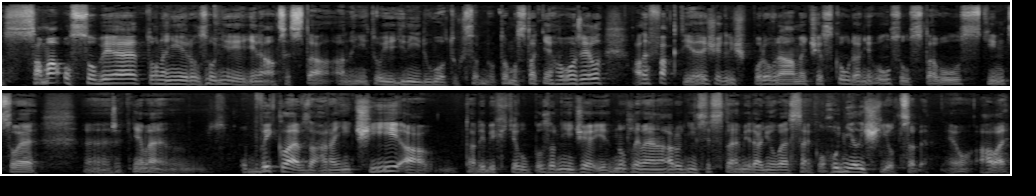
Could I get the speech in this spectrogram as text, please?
sama o sobě to není rozhodně jediná cesta a není to jediný důvod. Už jsem o tom ostatně hovořil, ale fakt je, že když porovnáme českou daňovou soustavu s tím, co je, řekněme, obvyklé v zahraničí a tady bych chtěl upozornit, že jednotlivé národní systémy daňové se jako hodně liší od sebe. Jo? Ale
